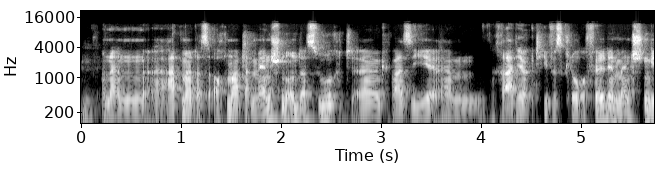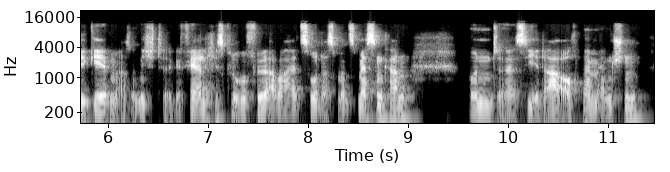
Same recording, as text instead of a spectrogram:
Mhm. Und dann äh, hat man das auch mal beim Menschen untersucht, äh, quasi ähm, radioaktives Chlorophyll den Menschen gegeben, also nicht äh, gefährliches Chlorophyll, aber halt so, dass man es messen kann. Und äh, siehe da, auch beim Menschen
